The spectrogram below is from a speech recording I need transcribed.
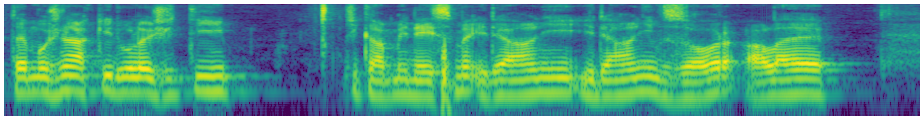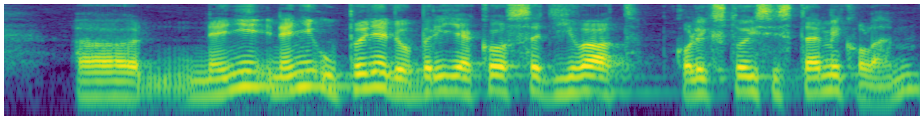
to je možná nějaký důležitý, říkám, my nejsme ideální, ideální vzor, ale uh, není, není úplně dobrý jako se dívat, kolik stojí systémy kolem,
